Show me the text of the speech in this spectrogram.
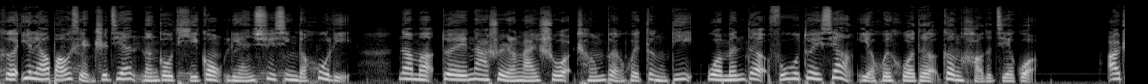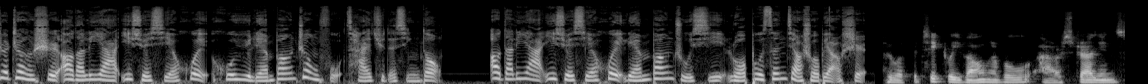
和医疗保险之间能够提供连续性的护理，那么对纳税人来说成本会更低，我们的服务对象也会获得更好的结果。而这正是澳大利亚医学协会呼吁联邦政府采取的行动。澳大利亚医学协会联邦主席罗布森教授表示：“Who are particularly vulnerable are Australians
